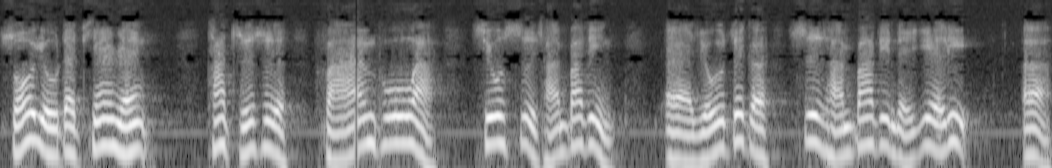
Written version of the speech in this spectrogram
所有的天人，他只是凡夫啊，修四禅八定，呃，由这个四禅八定的业力啊，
